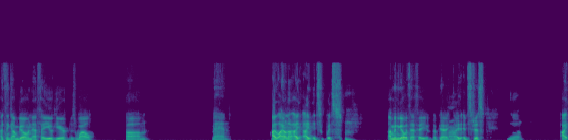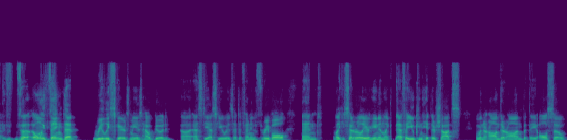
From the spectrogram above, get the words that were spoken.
I think I'm going FAU here as well. Um, man, I, I don't know. I, I it's it's. I'm gonna go with FAU. Okay, right. I, it's just yeah. I the only thing that really scares me is how good uh, SDSU is at defending the three ball. And like you said earlier, Heenan, like FAU can hit their shots when they're on, they're on, but they also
